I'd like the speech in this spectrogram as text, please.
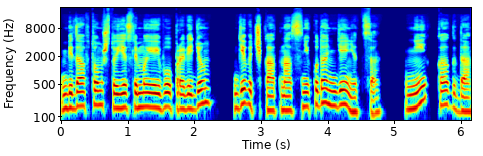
«Беда в том, что если мы его проведем, девочка от нас никуда не денется. Никогда».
